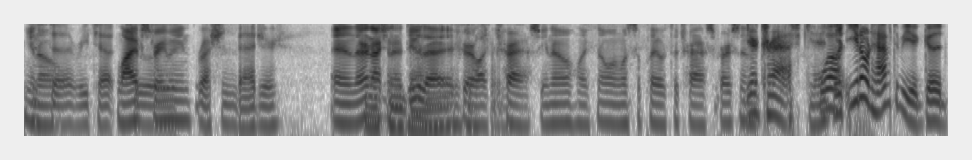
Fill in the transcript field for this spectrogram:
you just know, reach out live to a streaming. Russian Badger. and they're not going to do that if you're like friends. trash, you know? Like no one wants to play with the trash person. You're trash, kid. Well, Which- you don't have to be a good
